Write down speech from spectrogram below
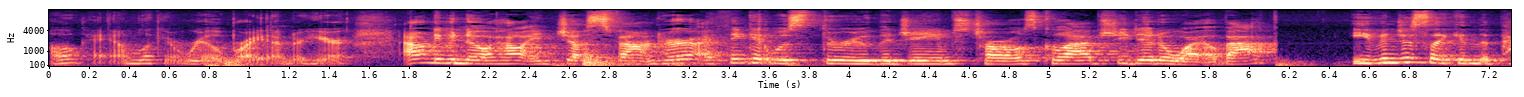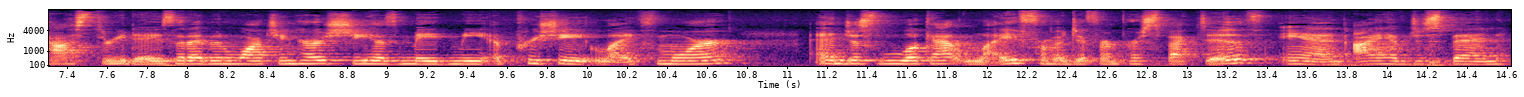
Okay, I'm looking real bright under here. I don't even know how I just found her. I think it was through the James Charles collab she did a while back. Even just like in the past three days that I've been watching her, she has made me appreciate life more and just look at life from a different perspective. And I have just been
